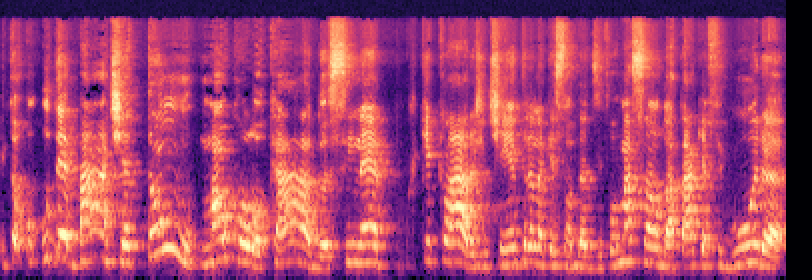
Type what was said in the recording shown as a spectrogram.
Então, o, o debate é tão mal colocado assim, né? Porque, claro, a gente entra na questão da desinformação, do ataque à figura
